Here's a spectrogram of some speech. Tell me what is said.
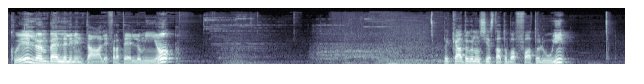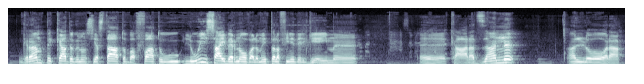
Quello è un bel elementale, fratello mio. Peccato che non sia stato buffato lui. Gran peccato che non sia stato buffato lui. Cybernova lo metto alla fine del game eh, Karazhan. Allora.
